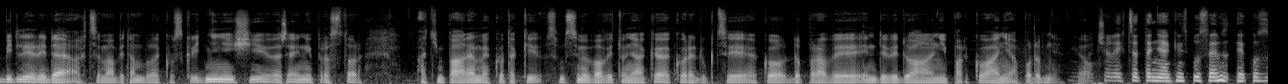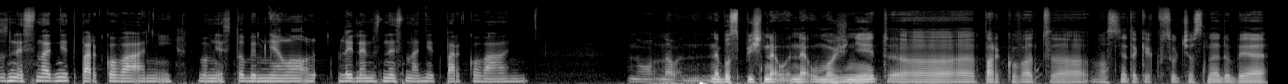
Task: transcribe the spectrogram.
bydlí lidé a chceme, aby tam byl jako sklidněnější veřejný prostor, a tím pádem jako taky se musíme bavit o nějaké jako redukci jako dopravy, individuální parkování a podobně. Jo. Čili chcete nějakým způsobem jako znesnadnit parkování, nebo město by mělo lidem znesnadnit parkování? No, no, nebo spíš ne, neumožnit uh, parkovat uh, vlastně tak, jak v současné době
